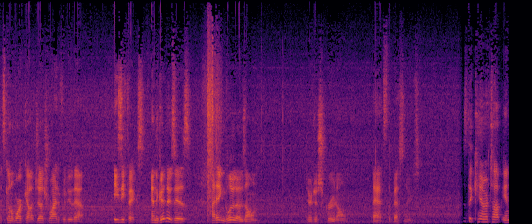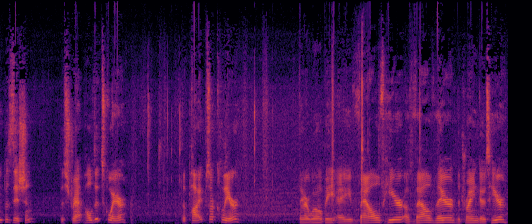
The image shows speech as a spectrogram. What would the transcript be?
it's gonna work out just right if we do that. Easy fix. And the good news is, I didn't glue those on. They're just screwed on. That's the best news. This is the countertop in position. The strap holds it square. The pipes are clear. There will be a valve here, a valve there. The drain goes here.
